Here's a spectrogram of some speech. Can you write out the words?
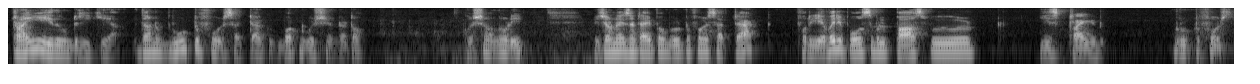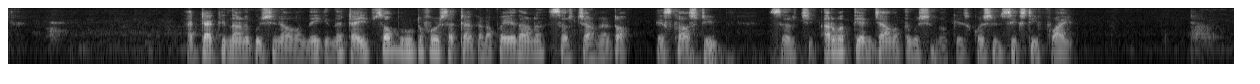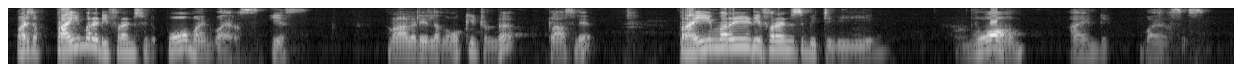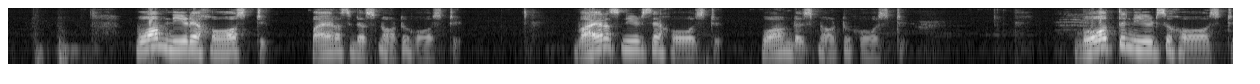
ട്രൈ ചെയ്തുകൊണ്ടിരിക്കുക. ഇതാണ് brute force attack important question കേട്ടോ. ക്വസ്റ്റ്യൻ ഒന്നുകൂടി. Which one is a type of brute force attack for every possible password is tried brute force attack എന്നാണ് ക്വസ്റ്റ്യൻ വന്നിരിക്കുന്നത് types of brute force attack ആണ്. അപ്പോൾ ഏതാണ്? Search ആണ് കേട്ടോ. എക്സ്കാസ്റ്റീവ് search അറുപത്തി അഞ്ചാമത്തെ ക്വസ്റ്റ്യൻ നോക്കി. Question sixty five what is a primary difference in worm and virus yes നമ്മൾ ആൾറെഡി എല്ലാം നോക്കിയിട്ടുണ്ട് ക്ലാസ്സിലെ primary difference between worm and viruses worm need a host virus does not host virus needs a host worm does not host both needs host.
